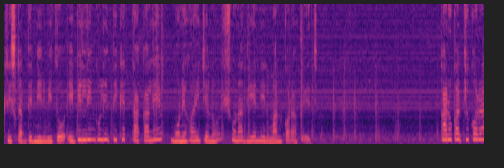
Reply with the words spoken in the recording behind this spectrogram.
খ্রিস্টাব্দে নির্মিত এই বিল্ডিংগুলির দিকে তাকালে মনে হয় যেন সোনা দিয়ে নির্মাণ করা হয়েছে। কারুকার্য করা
